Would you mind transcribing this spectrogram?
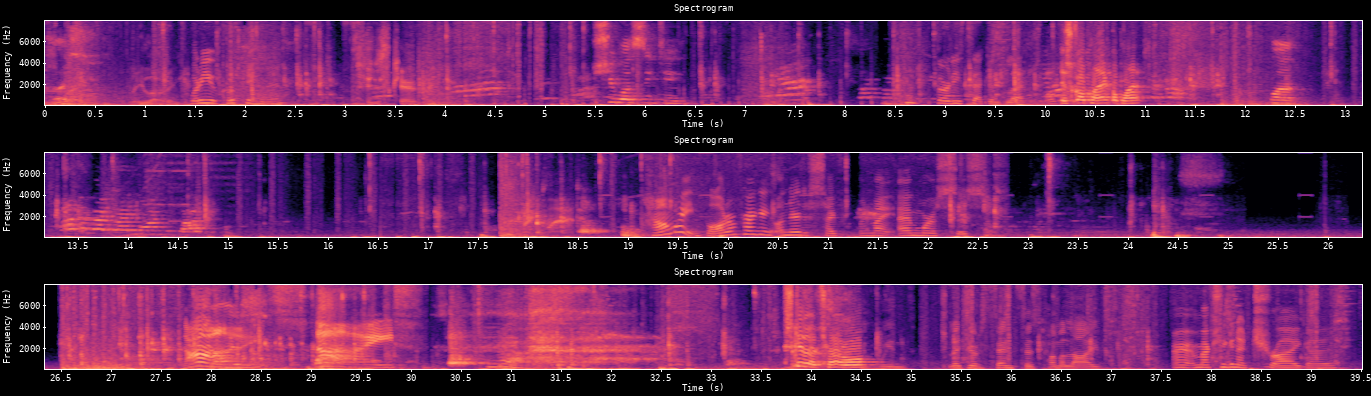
Nice. Reloading. What are you cooking, man? You just scared me. She was CT. Thirty seconds left. Just go plant, go plant. Plant. How am I bottom fragging under the Cypher when my I have more assists? These kids are terrible. Wind. Let your senses come alive. Alright, I'm actually gonna try, guys.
